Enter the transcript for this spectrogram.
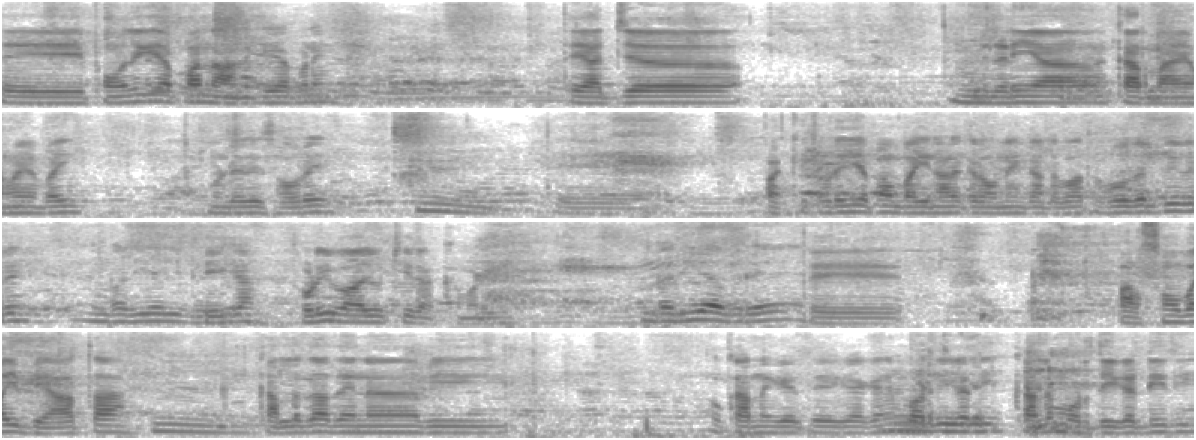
ਤੇ ਪਹੁੰਚ ਗਏ ਆਪਾਂ ਨਾਨਕੇ ਆਪਣੇ। ਤੇ ਅੱਜ ਮਿਲਣੀਆਂ ਕਰਨ ਆਏ ਹੋਏ ਆ ਬਾਈ ਮੁੰਡੇ ਦੇ ਸਹੁਰੇ। ਤੇ ਬਾਕੀ ਥੋੜੀ ਜਿਹੀ ਆਪਾਂ ਬਾਈ ਨਾਲ ਕਰਾਉਣੇ ਗੱਲਬਾਤ। ਹੋ ਦਿਲਪੀ ਵੀਰੇ? ਵਧੀਆ ਜੀ ਠੀਕ ਆ? ਥੋੜੀ ਆਵਾਜ਼ ਉੱਚੀ ਰੱਖ ਮੜੀ ਵਧੀਆ ਵੀਰੇ। ਤੇ ਪਰਸੋਂ ਬਾਈ ਵਿਆਹ ਤਾਂ। ਕੱਲ ਦਾ ਦਿਨ ਵੀ ਉਹ ਕਰਨਗੇ ਤੇ ਕਿਆ ਕਹਿੰਦੇ ਮੁੜਦੀ ਗੱਡੀ। ਕੱਲ ਮੁੜਦੀ ਗੱਡੀ ਦੀ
